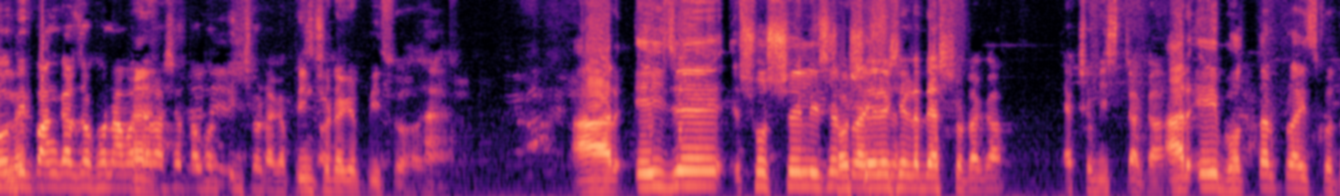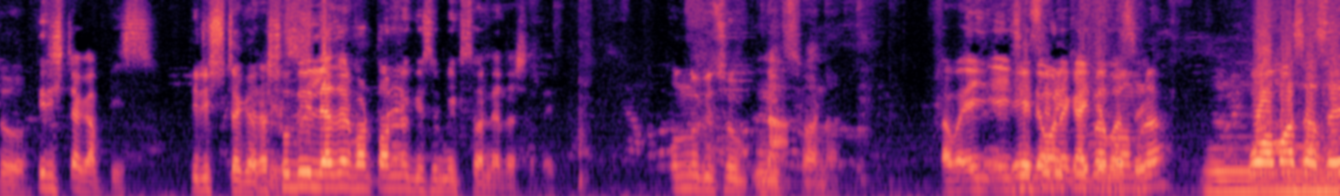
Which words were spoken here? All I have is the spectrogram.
নদীর পাঙ্গাস যখন আমাদের হ্যাঁ। আসে তখন তিনশো টাকা তিনশো টাকা পিস হয়। হ্যাঁ। আর এই যে সর্ষে ইলিশের price- ইলিশ এটা দেড়শো টাকা একশো বিশ টাকা। আর এই ভর্তার প্রাইস কত? তিরিশ টাকা পিস তিরিশ টাকা এটা piece। শুধু লেজের ভর্তা অন্য কিছু মিক্স হয় না এটার সাথে। অন্য কিছু মিক্স হয় না। তারপর এই এই সাইডে অনেক আইটেম আছে। আমরা? পোয়া মাছ আছে?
